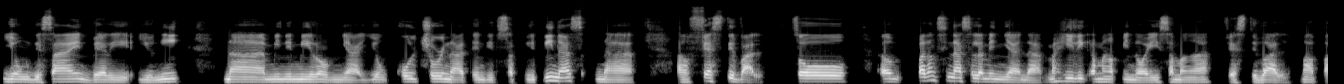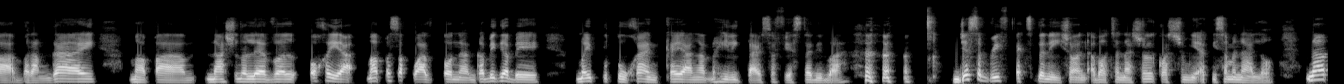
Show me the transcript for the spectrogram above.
yung design, very unique na minimirror niya yung culture natin dito sa Pilipinas na uh, festival. So, um, parang sinasalamin niya na mahilig ang mga Pinoy sa mga festival, mapa barangay, mapa national level, o kaya mapa sa kwarto na gabi-gabi may putukan. Kaya nga mahilig tayo sa fiesta, di ba? Just a brief explanation about sa national costume ni Atisa Manalo na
